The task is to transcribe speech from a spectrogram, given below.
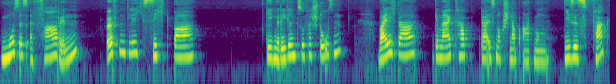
muss es erfahren, öffentlich sichtbar gegen Regeln zu verstoßen, weil ich da gemerkt habe, da ist noch Schnappatmung. Dieses Fuck,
